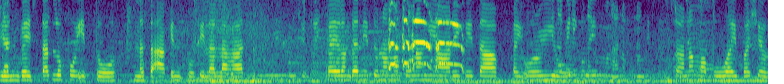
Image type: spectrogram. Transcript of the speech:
Yun guys, tatlo po ito. Nasa akin po sila lahat. Kaya lang ganito naman po nangyari kay Tap, kay Oreo. Nabili ko na yung mga anak ko ng dextrose. Sana mabuhay pa siya.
